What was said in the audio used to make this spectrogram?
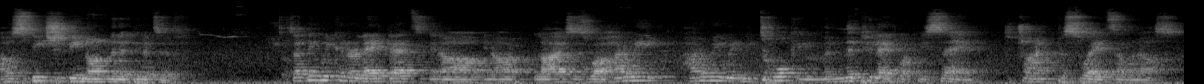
Our speech should be non manipulative. So I think we can relate that in our, in our lives as well. How do, we, how do we, when we're talking, manipulate what we're saying to try and persuade someone else?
